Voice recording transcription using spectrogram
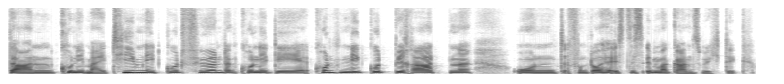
dann kann ich mein Team nicht gut führen, dann kann ich die Kunden nicht gut beraten und von daher ist das immer ganz wichtig.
